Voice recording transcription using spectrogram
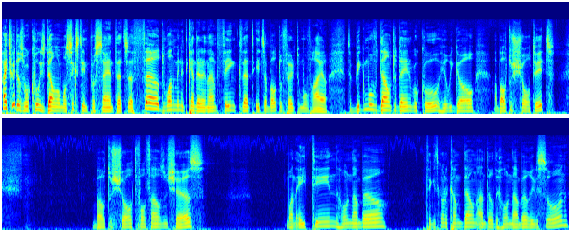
Hi traders, Roku is down almost 16%. That's a third one minute candle and I think that it's about to fail to move higher. It's a big move down today in Roku. Here we go. About to short it. About to short 4,000 shares. 118 whole number. I think it's going to come down under the whole number real soon.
